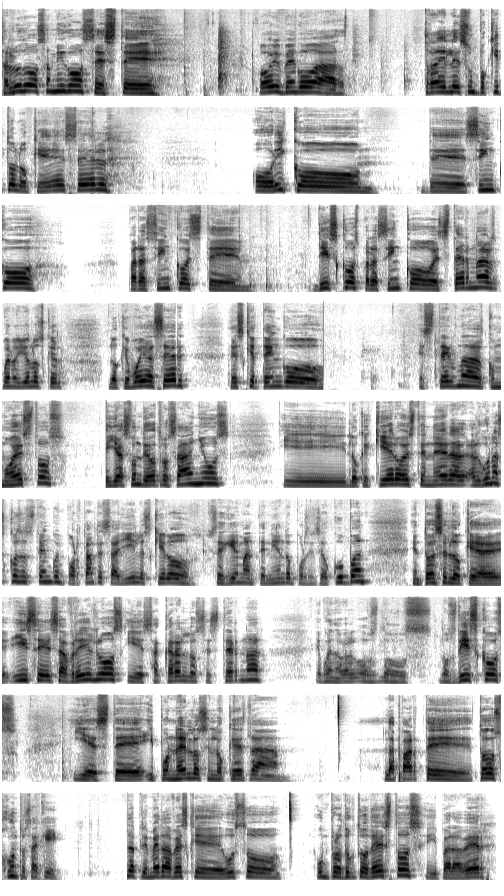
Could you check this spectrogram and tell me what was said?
Saludos amigos, este hoy vengo a traerles un poquito lo que es el Orico de 5 para 5 este discos para 5 externas. Bueno, yo los que lo que voy a hacer es que tengo externas como estos, que ya son de otros años y lo que quiero es tener algunas cosas tengo importantes allí les quiero seguir manteniendo por si se ocupan. Entonces lo que hice es abrirlos y sacar los external eh, bueno los, los, discos y este y ponerlos en lo que es la la parte todos juntos aquí. Es la primera vez que uso un producto de estos y para ver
